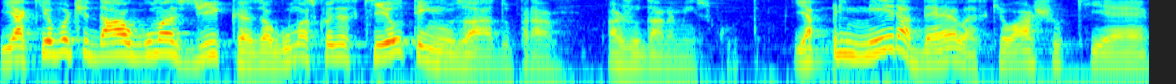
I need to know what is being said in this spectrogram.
E aqui eu vou te dar algumas dicas, algumas coisas que eu tenho usado para ajudar na minha escuta. E a primeira delas, que eu acho que é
